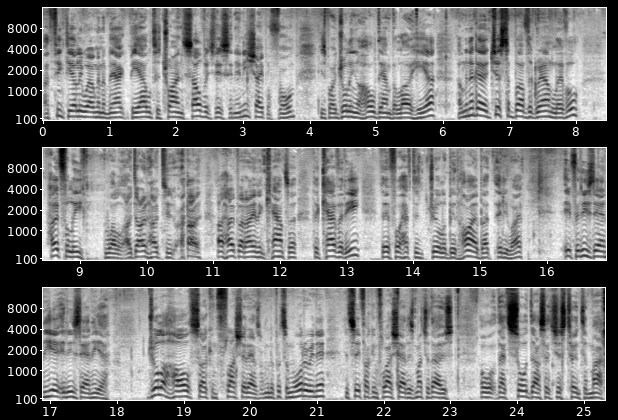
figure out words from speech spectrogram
I think the only way I'm going to be able to try and salvage this in any shape or form is by drilling a hole down below here. I'm going to go just above the ground level, hopefully well, I don't hope to, I hope I don't encounter the cavity, therefore have to drill a bit higher. But anyway, if it is down here, it is down here. Drill a hole so I can flush it out. So I'm going to put some water in there and see if I can flush out as much of those, or that sawdust that's just turned to muck.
